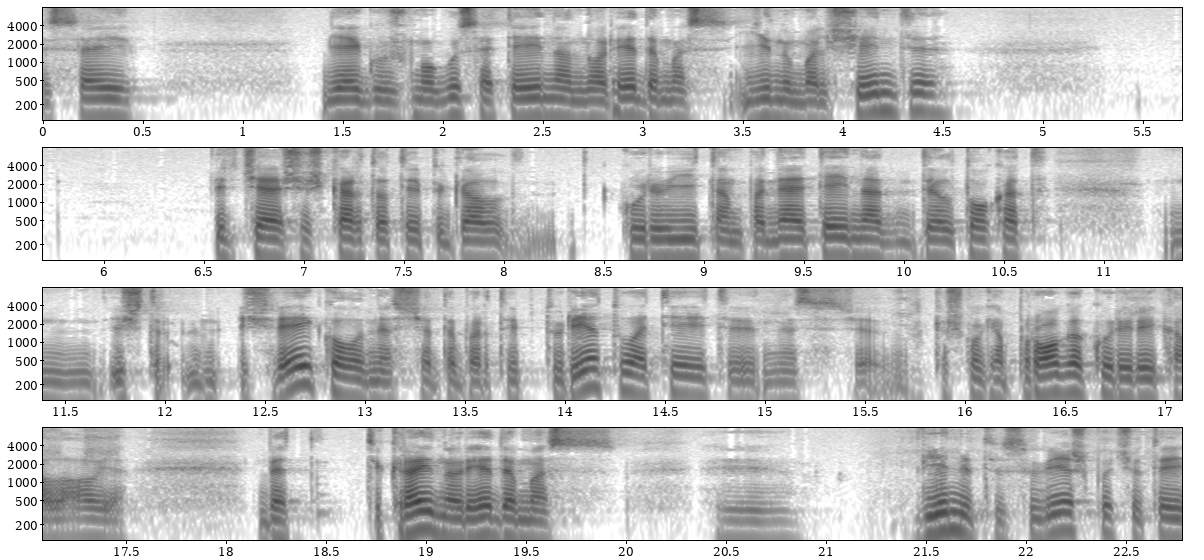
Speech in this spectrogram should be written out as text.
jisai Jeigu žmogus ateina norėdamas jį numalšinti, ir čia aš iš karto taip gal kuriu įtampą, neteina dėl to, kad mm, iš, iš reikalo, nes čia dabar taip turėtų ateiti, nes čia kažkokia proga, kuri reikalauja, bet tikrai norėdamas e, vienyti su viešpačiu, tai,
